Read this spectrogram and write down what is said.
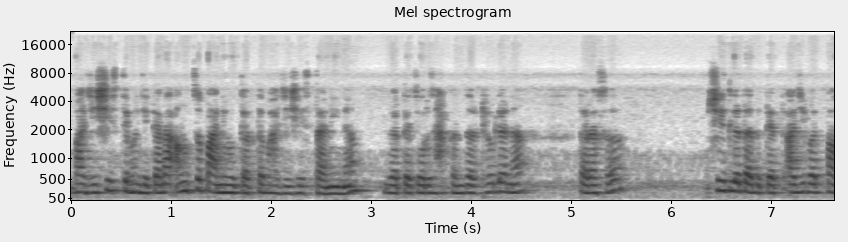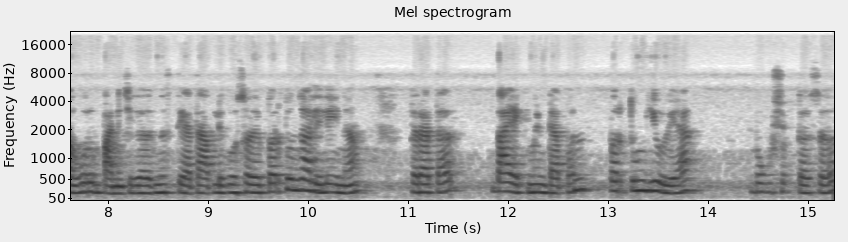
भाजी शिजते. म्हणजे त्याला अंगचं पाणी उतरतं भाजी शिजताना ना. जर त्याच्यावर झाकण जर ठेवलं ना तर असं शिजलं जातं. त्यात अजिबात पा वरून पाण्याची गरज नसते. आता आपले घोसाळे परतून झालेले आहे ना तर आता दहा एक मिनटं आपण परतून घेऊया. बघू शकतो असं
